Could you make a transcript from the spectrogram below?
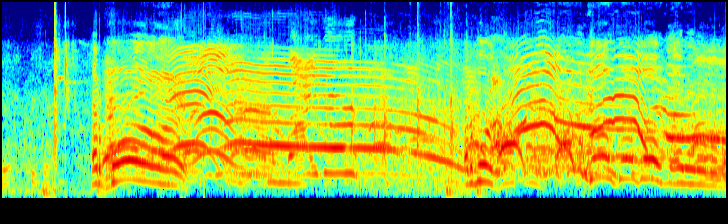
Atta boy! Atta boy! Go, go, go! No, no, no, no,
